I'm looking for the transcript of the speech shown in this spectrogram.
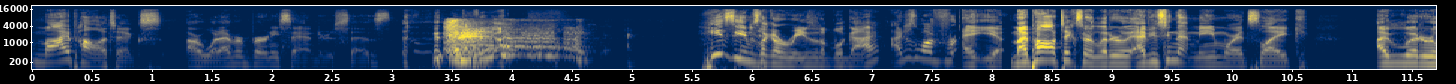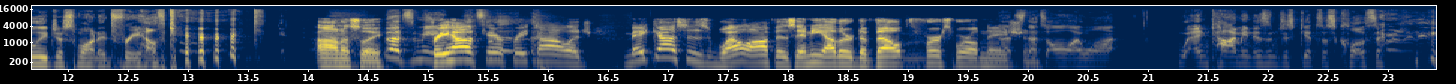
my politics are whatever Bernie Sanders says. he seems like a reasonable guy. I just want for hey, yeah. My politics are literally. Have you seen that meme where it's like, I literally just wanted free healthcare. Honestly. That's me. Free healthcare, the- free college. Make us as well off as any other developed Mm, first world That's, nation. that's all I want. And communism just gets us closer.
